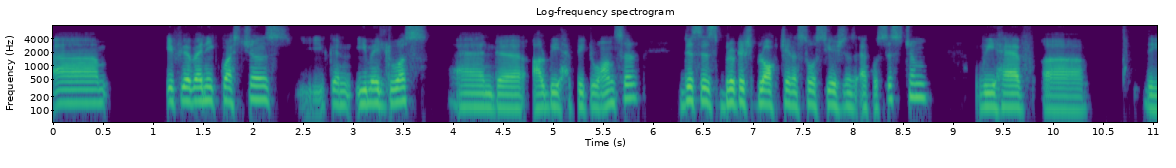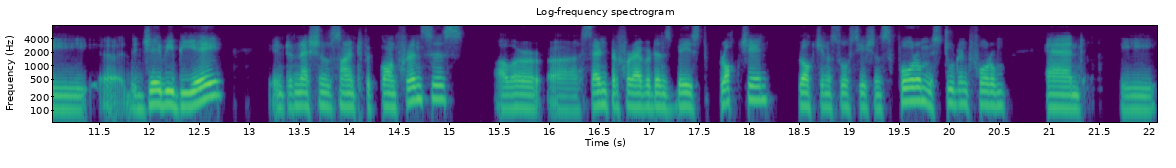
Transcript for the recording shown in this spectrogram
Um, if you have any questions, you can email to us and uh, I'll be happy to answer. This is British Blockchain Association's ecosystem. We have uh, the, uh, the JBBA, International Scientific Conferences, our uh, Center for Evidence-Based Blockchain, Blockchain Associations Forum, Student Forum, and the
